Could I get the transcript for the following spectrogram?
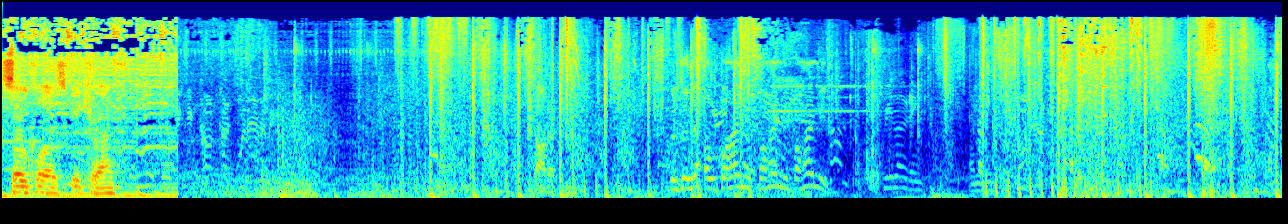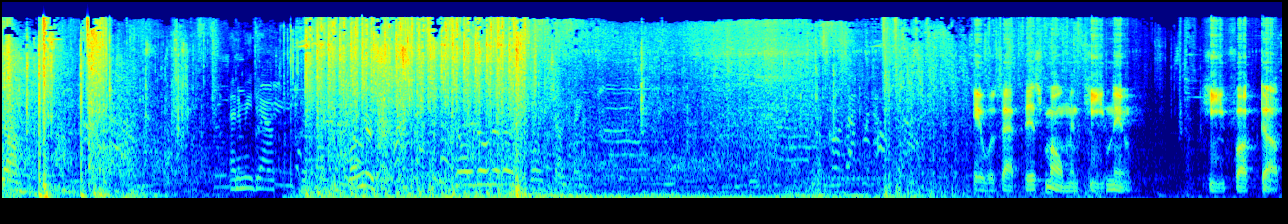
So close. Good try. Got it. There's a oh behind me, behind me, behind me. Reloading. I'm down. Enemy down. One here. No, no, no, no. Avoid jumping. It was at this moment he knew. He fucked up.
